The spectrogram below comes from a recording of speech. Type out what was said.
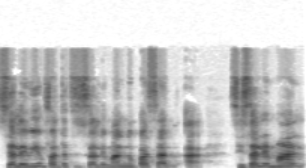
Sale bien, fantástico, sale mal, no pasa. Ah, si sale mal,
